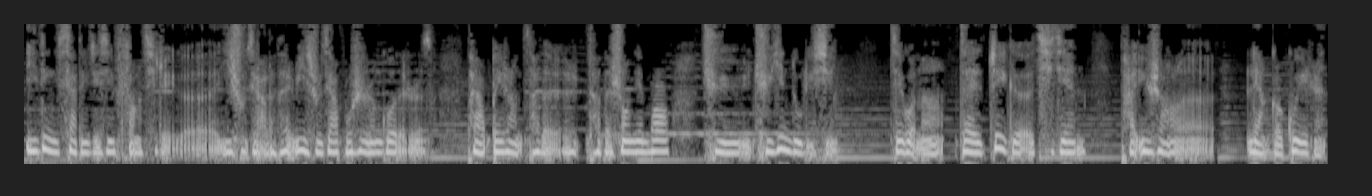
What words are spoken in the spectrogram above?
一定下定决心放弃这个艺术家了。他艺术家不是人过的日子，他要背上他的他的双肩包去去印度旅行。结果呢，在这个期间，他遇上了两个贵人，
